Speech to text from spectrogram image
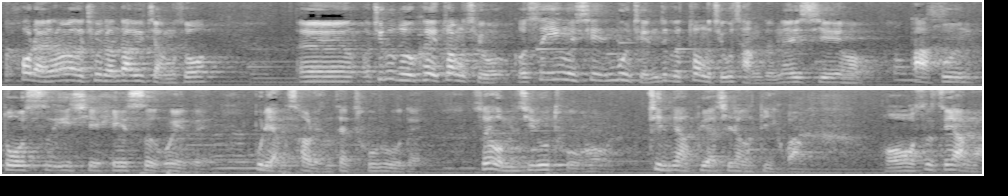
后来那个邱传道又讲说，呃，我基督徒可以撞球，可是因为现目前这个撞球场的那一些哈，大部分都是一些黑社会的不良少年在出入的，所以我们基督徒哦，尽量不要去那个地方。哦，是这样啊，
